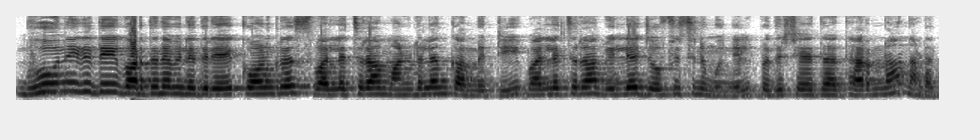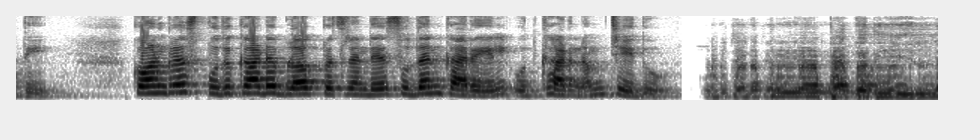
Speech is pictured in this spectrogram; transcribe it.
ഭൂനികുതി വർധനവിനെതിരെ കോൺഗ്രസ് വല്ലച്ചിറ മണ്ഡലം കമ്മിറ്റി വല്ലച്ചിറ വില്ലേജ് ഓഫീസിന് മുന്നിൽ പ്രതിഷേധ ധർണ നടത്തി. കോൺഗ്രസ് പുതുക്കാട് ബ്ലോക്ക് പ്രസിഡന്റ് സുധൻ കരയിൽ ഉദ്ഘാടനം ചെയ്തു. ഒരു ജനപ്രിയ പദ്ധതി ഇല്ല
